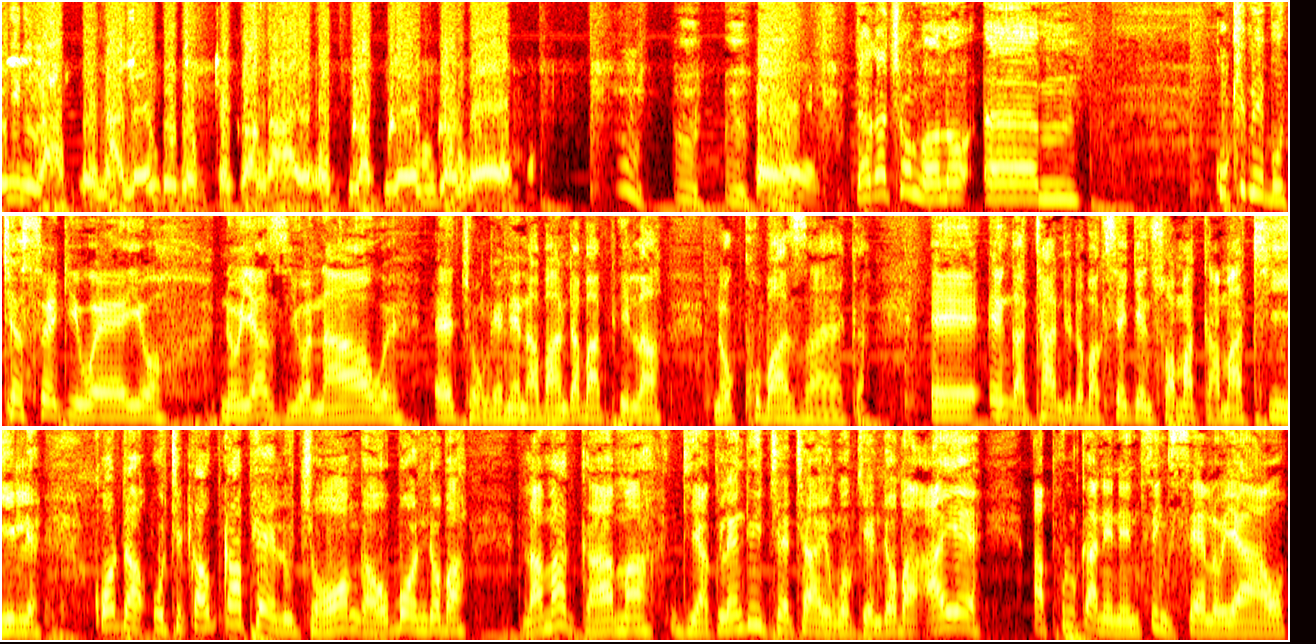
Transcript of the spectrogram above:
uyilahle nale nto bekuthethwa ngayo ophulaphule umntu ongekho. Um dakatshongolo um kukho imibutho esekiweyo. Noyaziyo nawe ejongene nabantu abaphila nokukhubazeka eh engathandi noba kusetyenziswa amagama athile. Kodwa uthi xa uqaphela ujonga ubona into yoba la magama ndiya kule nto uyithethayo ngokuye into yoba aye aphulukane nentsingiselo yawo.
